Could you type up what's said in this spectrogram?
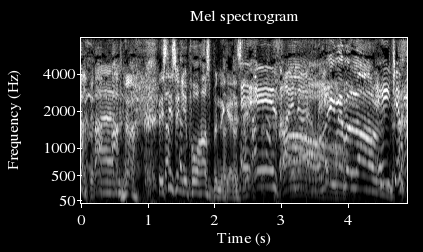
This isn't your poor husband again, is it? It is, I know. Oh, leave him alone. He just comes out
